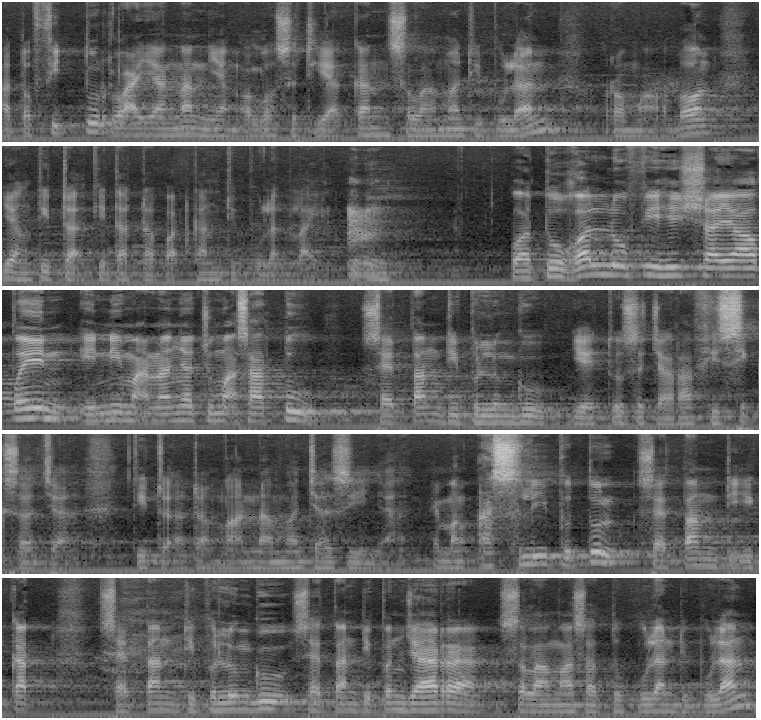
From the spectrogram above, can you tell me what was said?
atau fitur layanan yang Allah sediakan selama di bulan Ramadan yang tidak kita dapatkan di bulan lain. wa tughallu fihi syayatin. Ini maknanya cuma satu setan dibelenggu yaitu secara fisik saja. Tidak ada makna majazinya memang asli betul setan diikat setan dibelenggu setan dipenjara selama satu bulan di bulan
